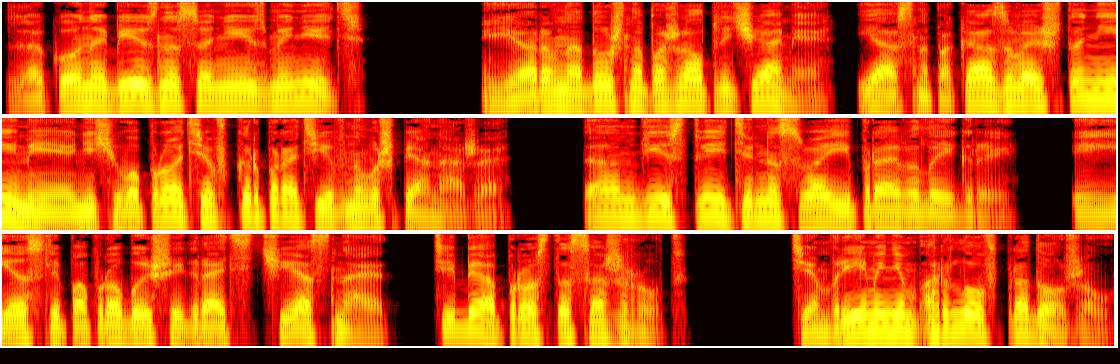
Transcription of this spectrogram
Законы бизнеса не изменить. Я равнодушно пожал плечами, ясно показывая, что не имею ничего против корпоративного шпионажа. Там действительно свои правила игры. И если попробуешь играть честно, тебя просто сожрут. Тем временем Орлов продолжил.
